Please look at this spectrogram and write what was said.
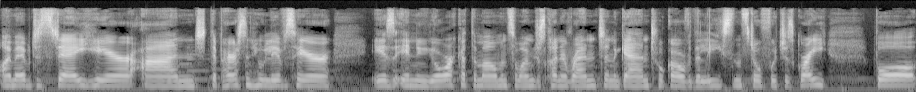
I'm able to stay here, and the person who lives here is in New York at the moment. So I'm just kind of renting again, took over the lease and stuff, which is great. But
